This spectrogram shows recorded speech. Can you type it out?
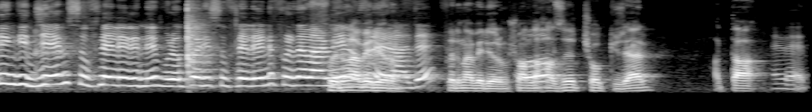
Çünkü Cem suflelerini, brokoli suflelerini fırına vermeye Fırına hazır veriyorum. herhalde. Fırına veriyorum. Şu anda Oh. hazır, çok güzel. Hatta Evet.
